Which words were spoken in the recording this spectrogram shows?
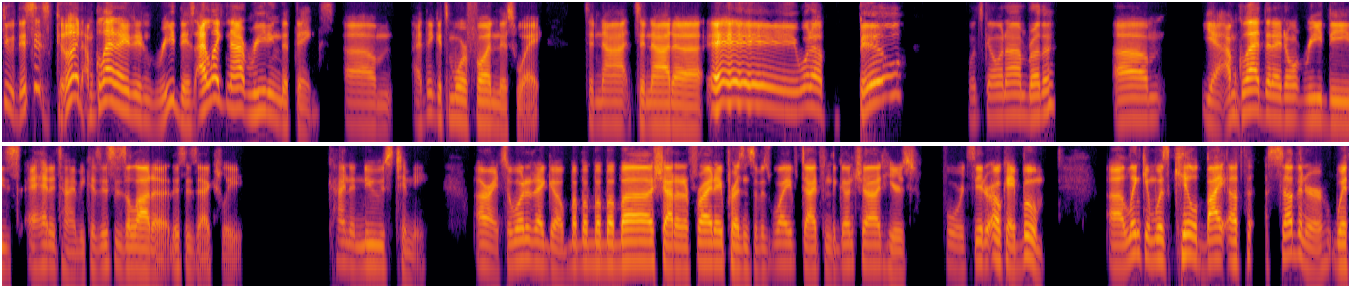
Dude, this is good. I'm glad I didn't read this. I like not reading the things. Um, I think it's more fun this way to not to not uh hey, what up, Bill? What's going on, brother? Um, yeah, I'm glad that I don't read these ahead of time because this is a lot of this is actually kind of news to me. All right, so where did I go? Ba ba ba ba ba. Shot on a Friday. Presence of his wife died from the gunshot. Here's Ford Theater. Okay, boom. Uh, Lincoln was killed by a, th- Southerner with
